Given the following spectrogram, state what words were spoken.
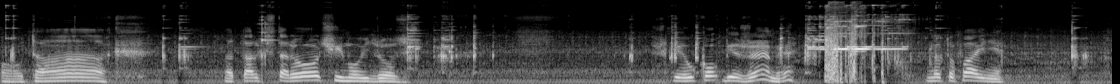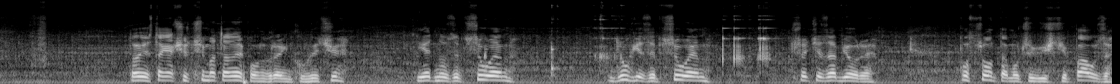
O tak. Na targ staroci, moi drodzy. Szkiełko bierzemy. No to fajnie. To jest tak jak się trzyma telefon w ręku, wiecie? Jedno zepsułem, drugie zepsułem, trzecie zabiorę. Posprzątam oczywiście, pauza.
